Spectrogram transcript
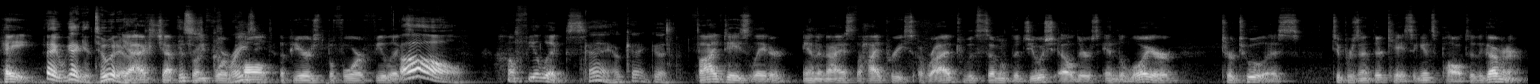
Hey, Hey, we gotta get to it. Eric. yeah, Acts chapter This is 24. crazy. Paul appears before Felix. Oh. Oh, Felix. Okay. Okay. Good. Five days later, Ananias the high priest arrived with some of the Jewish elders and the lawyer Tertullus to present their case against Paul to the governor.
